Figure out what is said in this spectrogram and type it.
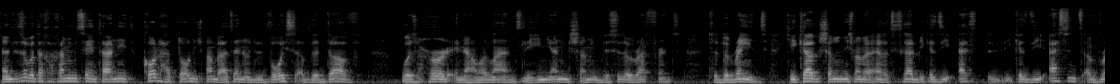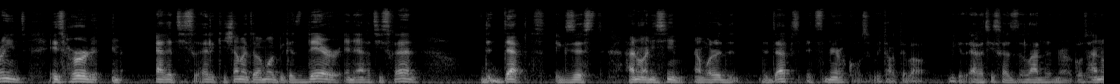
And this is what the Chachamim say in Ta'anit. Kol hator nishma ba'atenu. The voice of the dove was heard in our lands. This is a reference to the rains. Because the, because the essence of rains is heard in Eretz. Kisham Because there in Eretz Yisrael, the depth exists. Hanu anisim. And what are the, the depths? It's miracles we talked about because Eretz Yisrael is the land of miracles. And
